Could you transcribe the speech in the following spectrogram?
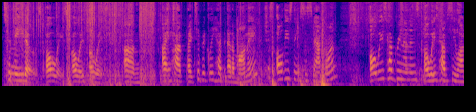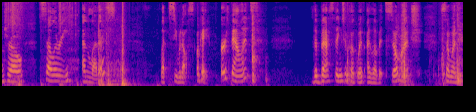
tomatoes, always, always, always. Um, I have, I typically have edamame, just all these things to snack on. Always have green onions, always have cilantro, celery, and lettuce. Let's see what else. Okay, Earth Balance, the best thing to cook with. I love it so much. Someone,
